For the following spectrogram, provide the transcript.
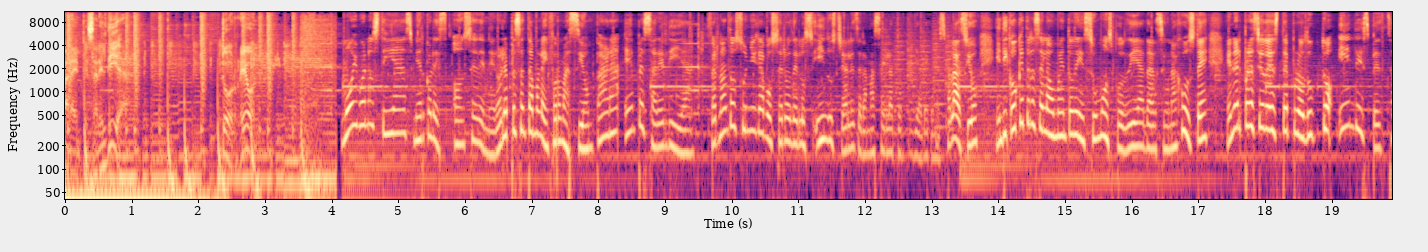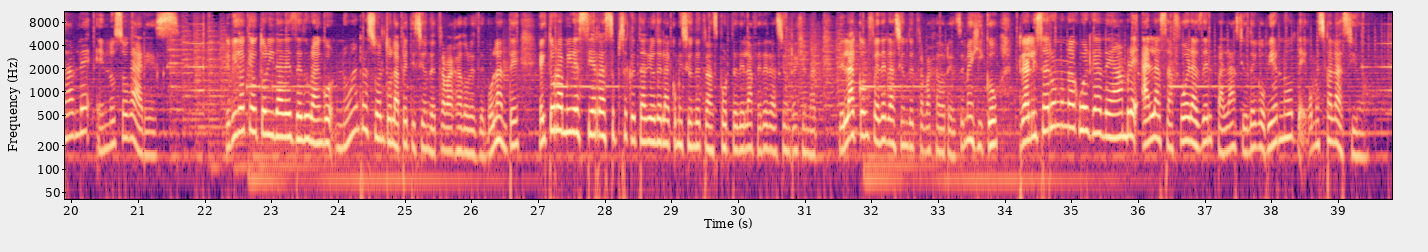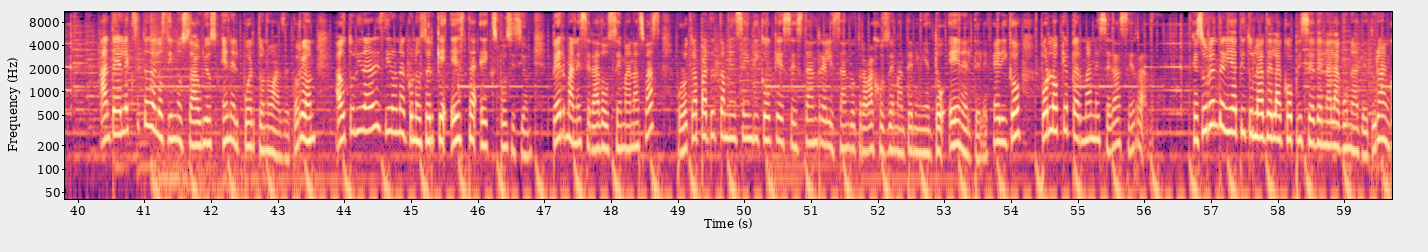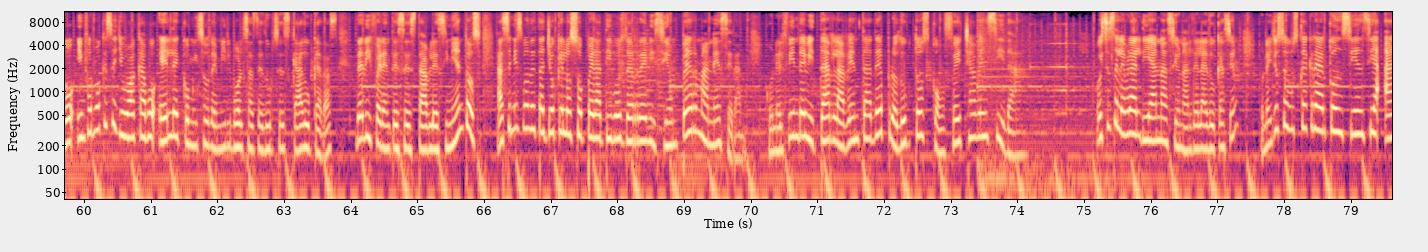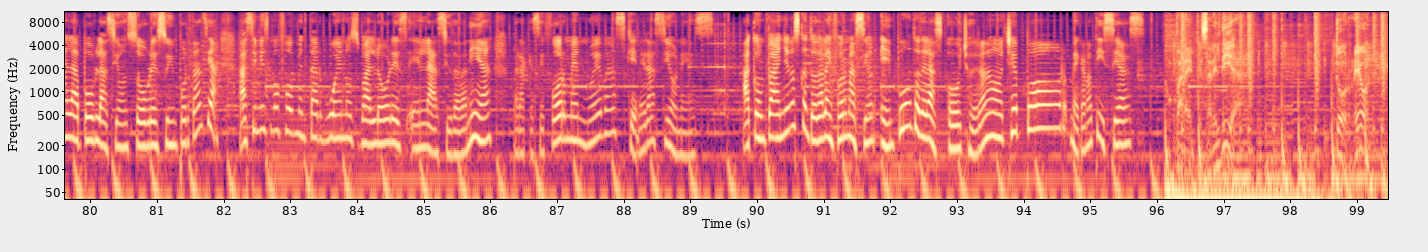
para empezar el día. Torreón. Muy buenos días, miércoles 11 de enero le presentamos la información para empezar el día. Fernando Zúñiga, vocero de los industriales de la masa y la tortilla de Gómez Palacio, indicó que tras el aumento de insumos podría darse un ajuste en el precio de este producto indispensable en los hogares. Debido a que autoridades de Durango no han resuelto la petición de trabajadores del volante, Héctor Ramírez Sierra, subsecretario de la Comisión de Transporte de la Federación Regional de la Confederación de Trabajadores de México, realizaron una huelga de hambre a las afueras del Palacio de Gobierno de Gómez Palacio. Ante el éxito de los dinosaurios en el puerto Noas de Torreón, autoridades dieron a conocer que esta exposición permanecerá dos semanas más. Por otra parte, también se indicó que se están realizando trabajos de mantenimiento en el teleférico, por lo que permanecerá cerrado. Jesús Rentería, titular de la Coprised en la Laguna de Durango, informó que se llevó a cabo el decomiso de mil bolsas de dulces caducadas de diferentes establecimientos. Asimismo, detalló que los operativos de revisión permanecerán con el fin de evitar la venta de productos con fecha vencida. Hoy se celebra el Día Nacional de la Educación. Con ello se busca crear conciencia a la población sobre su importancia. Asimismo, fomentar buenos valores en la ciudadanía para que se formen nuevas generaciones. Acompáñenos con toda la información en punto de las 8 de la noche por Mega Noticias. Para empezar el día. Torreón.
